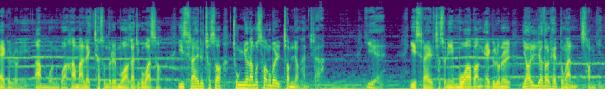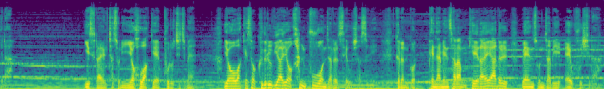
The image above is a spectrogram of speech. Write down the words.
에글론이 암몬과 하말렉 자손들을 모아 가지고 와서 이스라엘을 쳐서 종려나무 성읍을 점령한지라. 이에 이스라엘 자손이 모압 왕 에글론을 열여덟 해 동안 섬기니라. 이스라엘 자손이 여호와께 부르짖음에 여호와께서 그들을 위하여 한 구원자를 세우셨으니 그는 곧 베냐민 사람 게라의 아들 왼손잡이 에훗이라.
